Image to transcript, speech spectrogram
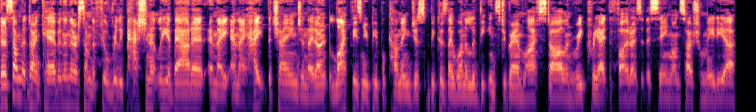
there are some that don't care, but then there are some that feel really passionately about it and they and they hate the change and they don't like these new people coming just because they want to live the Instagram lifestyle and recreate the photos that they're seeing on social media.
